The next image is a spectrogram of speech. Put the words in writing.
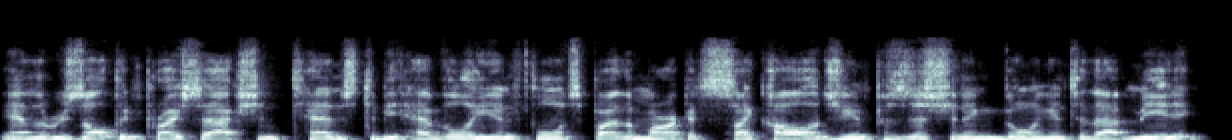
And the resulting price action tends to be heavily influenced by the market's psychology and positioning going into that meeting.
